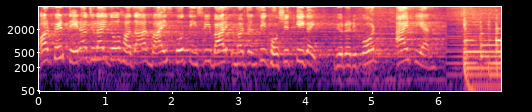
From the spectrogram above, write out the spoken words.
और फिर तेरह जुलाई दो हज़ार बाईस को तीसरी बार इमरजेंसी घोषित की गई। Bureau report IPN.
